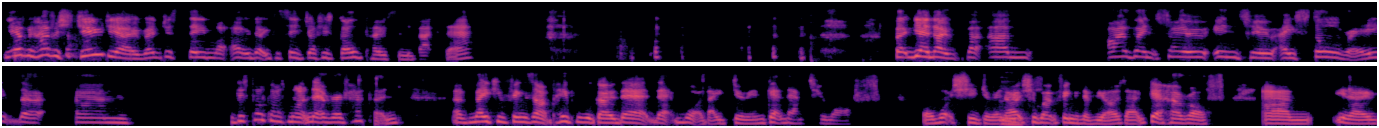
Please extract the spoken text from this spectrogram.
Yeah, we have a studio. We've just seen my. Oh no, you can see Josh's goalpost in the back there. but yeah, no. But um, I went so into a story that um this podcast might never have happened of making things up. People will go there, that what are they doing? Get them two off. Or what's she doing? Mm. I actually weren't thinking of you. I was like, get her off. Um, you know,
